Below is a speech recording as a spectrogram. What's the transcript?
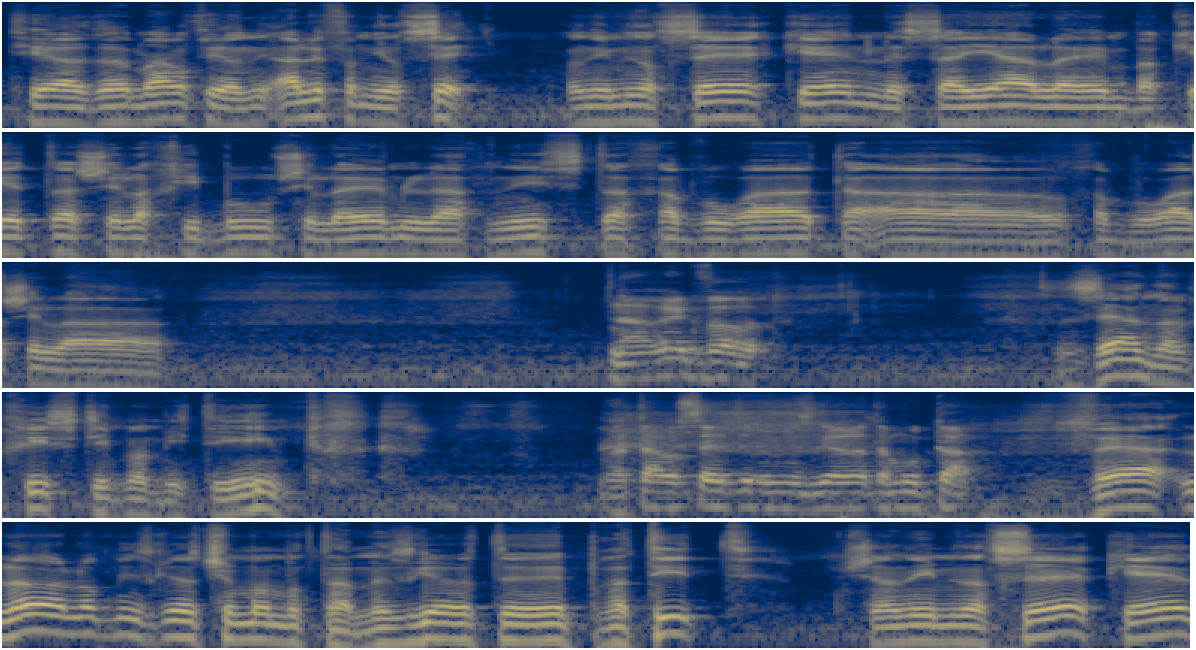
תראה, אז אמרתי, אני, א', אני עושה. אני מנסה, כן, לסייע להם בקטע של החיבור שלהם, להכניס את החבורה, את החבורה של ה... נערי גבעות. זה אנרכיסטים אמיתיים. ואתה עושה את זה במסגרת עמותה. ולא, לא במסגרת שום עמותה, במסגרת uh, פרטית, שאני מנסה, כן,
